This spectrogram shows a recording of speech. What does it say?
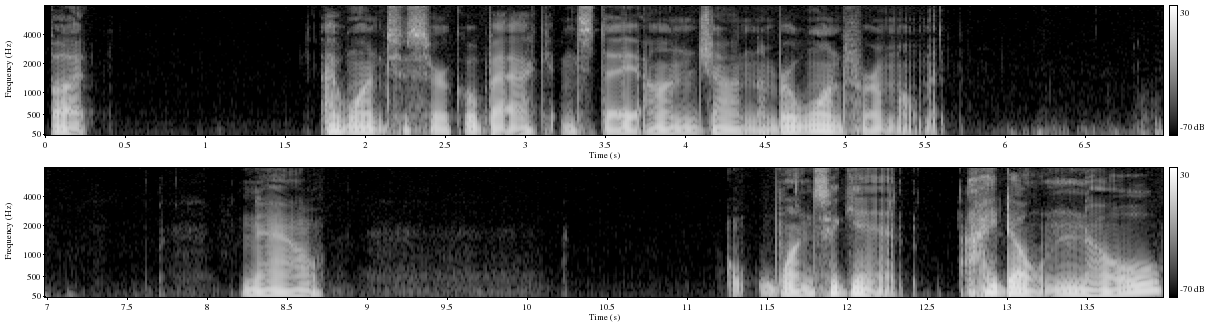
But I want to circle back and stay on John number one for a moment. Now, once again, I don't know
